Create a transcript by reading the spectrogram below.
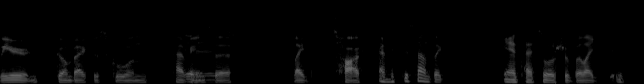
weird going back to school and having to like talk. I mean, this sounds like antisocial, but like if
